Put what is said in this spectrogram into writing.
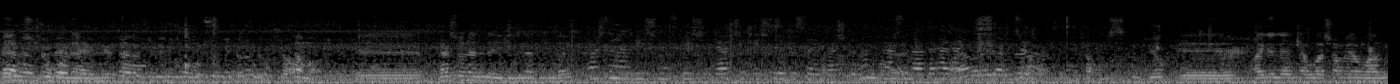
Jeneratör devreye girdi. Herhangi bir olumsuz bir durum yok şu an. Tamam. Ee, personelle ilgili ne durumdayız? Personel değişimimiz gerçekleştirildi Sayın Başkanım. Personelde herhangi bir sıkıntı yok. Tamam, sıkıntı yok. Ee, ailelerine ulaşamayan var mı?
